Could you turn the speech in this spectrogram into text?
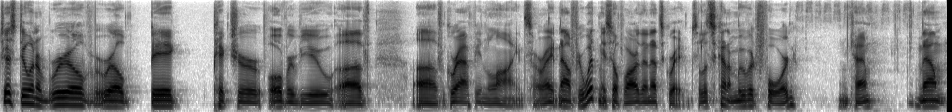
just doing a real real big picture overview of of graphing lines all right? Now if you're with me so far then that's great. So let's kind of move it forward okay? Now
